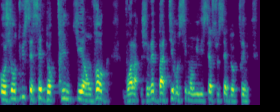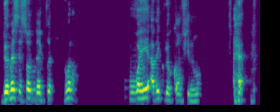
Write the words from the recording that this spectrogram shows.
Aujourd'hui, c'est cette doctrine qui est en vogue. Voilà, je vais bâtir aussi mon ministère sur cette doctrine. Demain, c'est cette doctrine. Voilà. Vous voyez, avec le confinement,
